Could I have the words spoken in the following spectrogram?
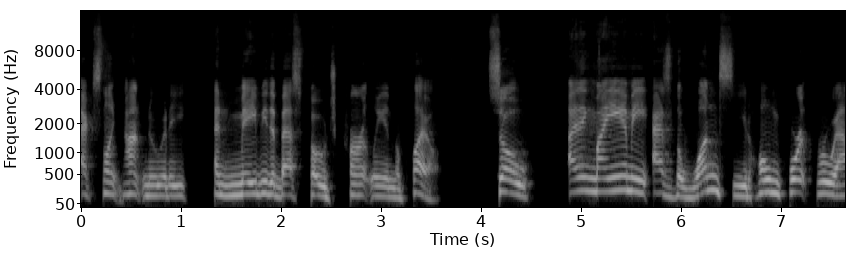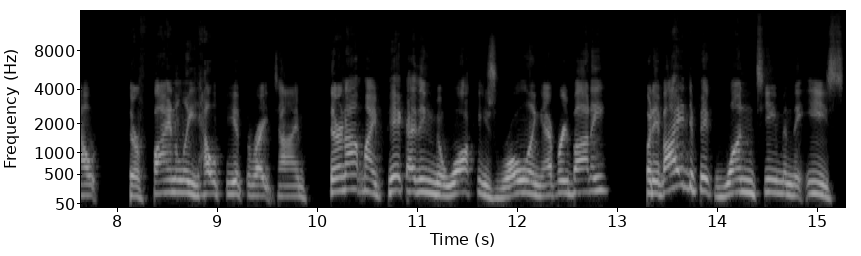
excellent continuity, and maybe the best coach currently in the playoffs. So I think Miami, as the one seed, home court throughout, they're finally healthy at the right time. They're not my pick. I think Milwaukee's rolling everybody. But if I had to pick one team in the East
